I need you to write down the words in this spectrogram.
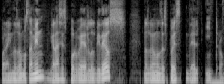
por ahí nos vemos también. Gracias por ver los videos. Nos vemos después del intro.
